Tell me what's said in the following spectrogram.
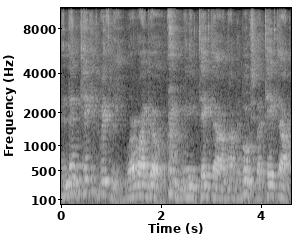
and then take it with me wherever I go. Meaning take the, not the books, but take the,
